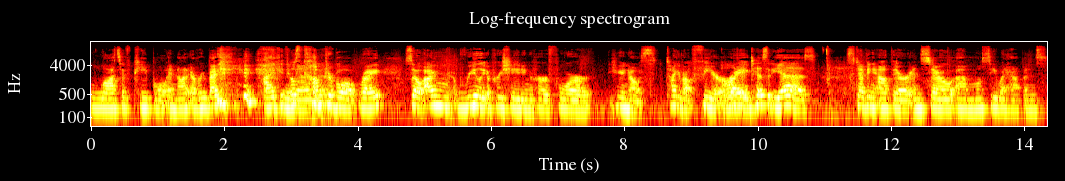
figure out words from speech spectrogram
lots of people, and not everybody I can feels imagine. comfortable, right? So I'm really appreciating her for, you know, talk about fear, right? Authenticity, yes. Stepping out there, and so um, we'll see what happens.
